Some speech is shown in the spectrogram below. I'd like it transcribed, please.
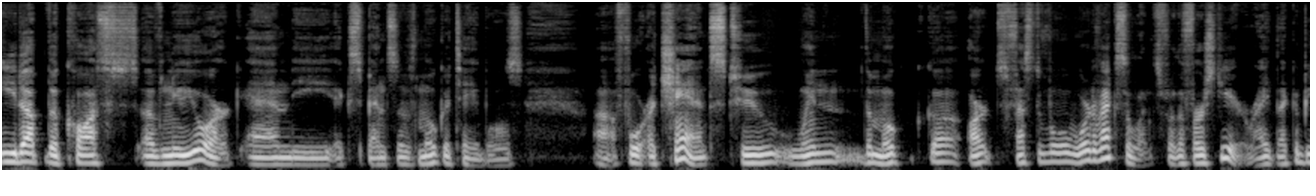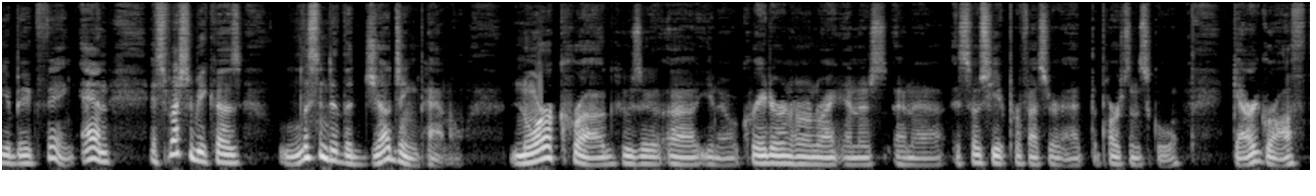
eat up the costs of New York and the expensive MoCCA tables uh, for a chance to win the MoCCA Arts Festival Award of Excellence for the first year, right? That could be a big thing. And especially because listen to the judging panel. Nora Krug, who's a uh, you know creator in her own right and an associate professor at the Parsons School, Gary Groth,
